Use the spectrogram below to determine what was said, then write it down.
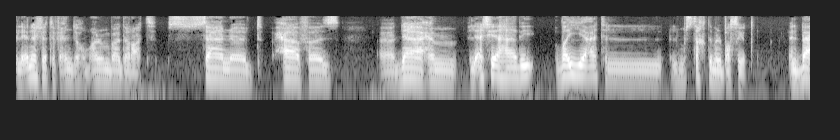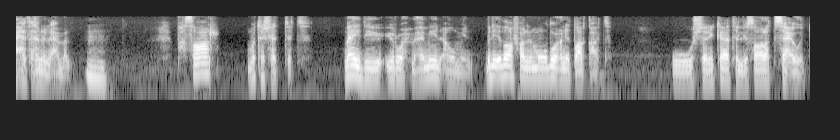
الانشيتيف عندهم المبادرات ساند حافز آه، داعم الأشياء هذه ضيعت ال- المستخدم البسيط الباحث عن العمل. فصار متشتت ما يدري يروح مع مين أو مين بالإضافة لموضوع نطاقات والشركات اللي صارت سعود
